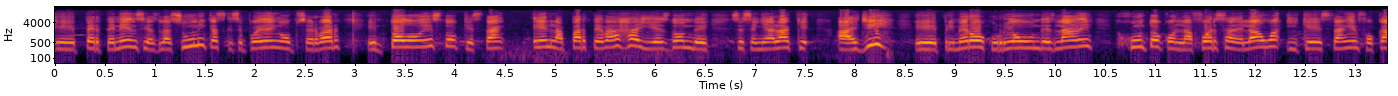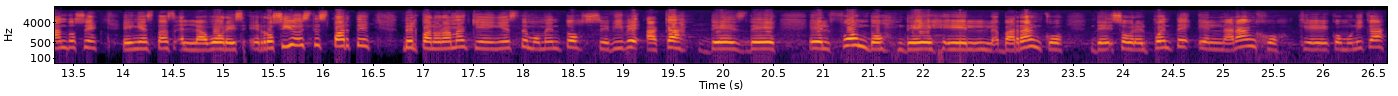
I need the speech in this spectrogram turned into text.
eh, pertenencias, las únicas que se pueden observar en todo esto que están en la parte baja y es donde se señala que allí eh, primero ocurrió un deslave junto con la fuerza del agua y que están enfocándose en estas labores. Eh, Rocío, este es parte del panorama que en este momento se vive acá, desde el fondo del barranco de, sobre el puente El Naranjo, que comunica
